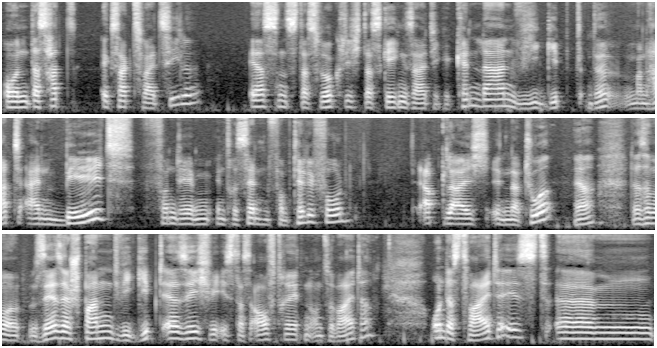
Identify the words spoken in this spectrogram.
Und das hat exakt zwei Ziele. Erstens, das wirklich das gegenseitige Kennenlernen. Wie gibt, ne? man hat ein Bild von dem Interessenten vom Telefon, Abgleich in Natur. Ja, das ist immer sehr, sehr spannend. Wie gibt er sich? Wie ist das Auftreten und so weiter? Und das Zweite ist, ähm,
